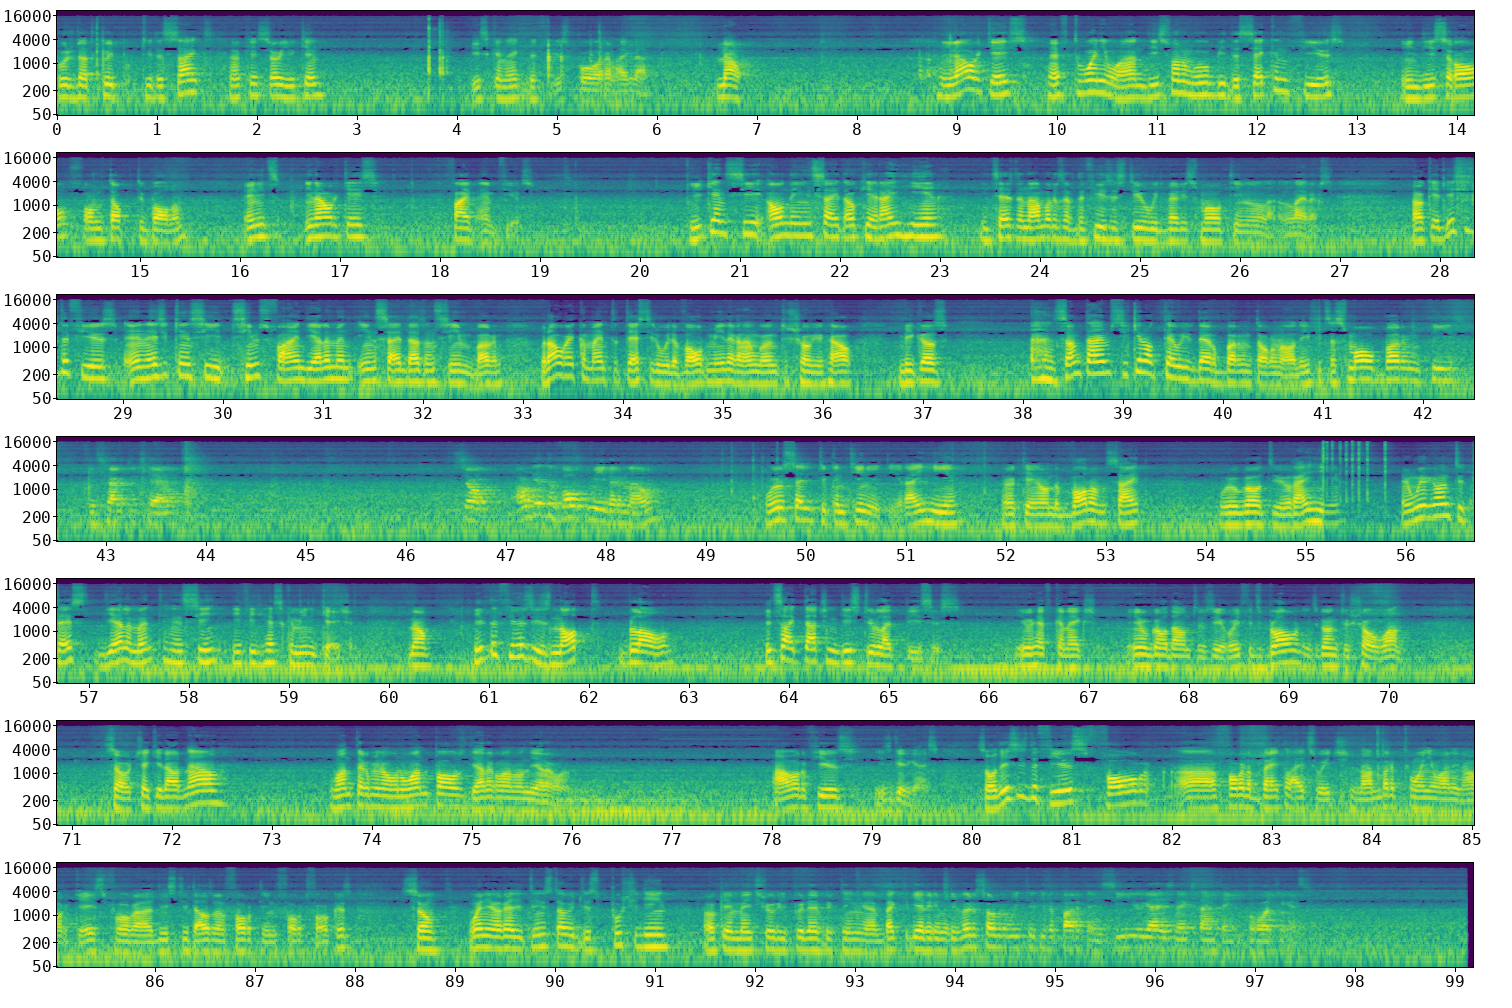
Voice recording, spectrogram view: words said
push that clip to the side. Okay, so you can disconnect the fuse puller like that. Now in our case F21 this one will be the second fuse in this row from top to bottom and it's in our case 5M fuse. You can see on the inside okay right here it says the numbers of the fuses too with very small thin letters. Okay this is the fuse and as you can see it seems fine the element inside doesn't seem burned but I recommend to test it with a voltmeter and I'm going to show you how because sometimes you cannot tell if they're burnt or not. If it's a small burnt piece, it's hard to tell. So, I'll get the voltmeter now. We'll set it to continuity right here. Okay, on the bottom side, we'll go to right here. And we're going to test the element and see if it has communication. Now, if the fuse is not blown, it's like touching these two light pieces. You have connection will go down to zero. If it's blown, it's going to show one. So check it out now. One terminal on one pole, the other one on the other one. Our fuse is good, guys. So this is the fuse for uh, for the brake light switch, number 21 in our case, for uh, this 2014 Ford Focus. So when you're ready to install it, just push it in, Okay, make sure you put everything uh, back together in reverse order we took it apart and see you guys next time. Thank you for watching us.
